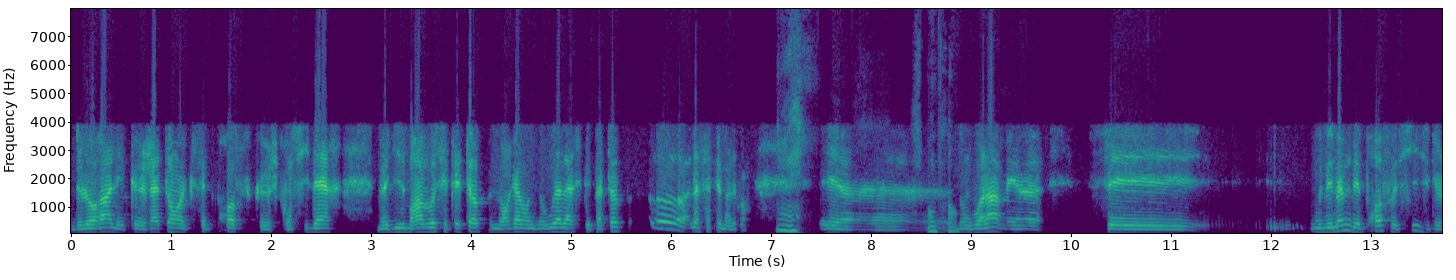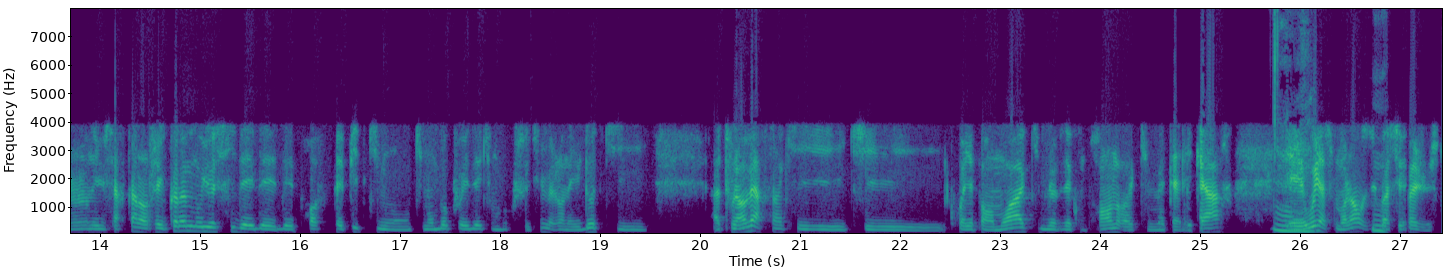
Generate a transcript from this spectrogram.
de l'oral et que j'attends que cette prof que je considère me dise bravo c'était top me regarde en disant oulala c'était pas top oh, là ça fait mal quoi ouais. et euh, donc voilà mais euh, c'est ou des même des profs aussi, c'est que j'en ai eu certains. Alors j'ai quand même eu aussi des, des, des profs pépites qui m'ont beaucoup aidé, qui m'ont beaucoup soutenu, mais j'en ai eu d'autres qui à tout l'inverse, hein, qui qui croyaient pas en moi, qui me le faisaient comprendre, qui me mettaient à l'écart. Ah et oui. à ce moment-là, on se dit Mm. bah c'est pas juste.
